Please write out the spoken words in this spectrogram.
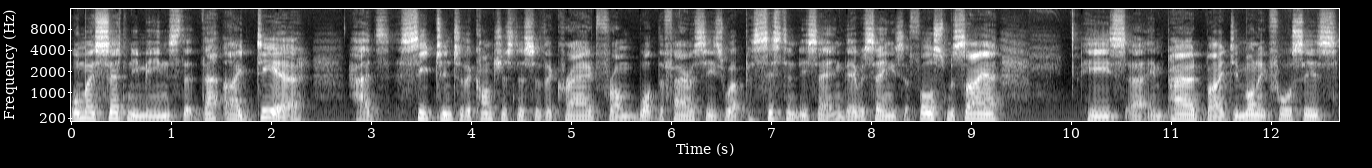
almost certainly means that that idea had seeped into the consciousness of the crowd from what the Pharisees were persistently saying. They were saying he's a false Messiah, he's uh, empowered by demonic forces,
